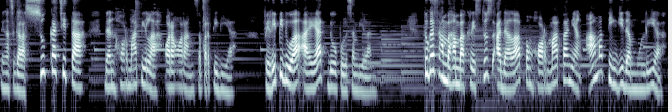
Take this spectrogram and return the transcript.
dengan segala sukacita dan hormatilah orang-orang seperti dia. Filipi 2 ayat 29. Tugas hamba-hamba Kristus adalah penghormatan yang amat tinggi dan mulia.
